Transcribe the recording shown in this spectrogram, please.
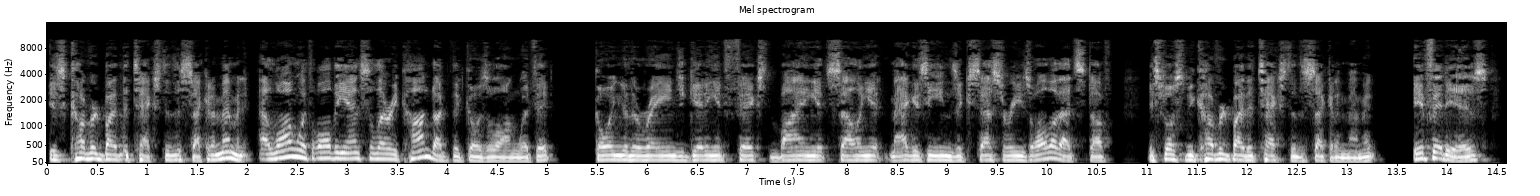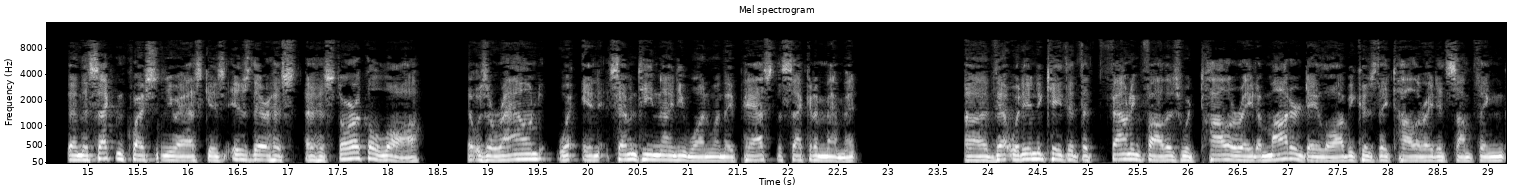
is covered by the text of the Second Amendment, along with all the ancillary conduct that goes along with it, going to the range, getting it fixed, buying it, selling it, magazines, accessories, all of that stuff is supposed to be covered by the text of the Second Amendment. If it is, then the second question you ask is, is there a historical law that was around in 1791 when they passed the Second Amendment uh, that would indicate that the founding fathers would tolerate a modern day law because they tolerated something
